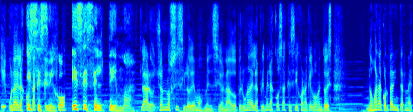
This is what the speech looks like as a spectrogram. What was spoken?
Eh, una de las cosas Ese que se el, dijo, ese es el tema. claro, yo no sé si lo habíamos mencionado, pero una de las primeras cosas que se dijo en aquel momento es, nos van a cortar internet.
